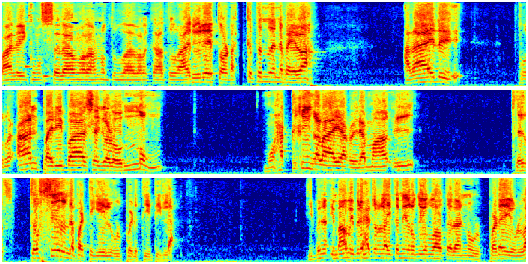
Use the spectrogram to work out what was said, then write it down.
വാലൈക്കും അസ്സലാം വറഹമത്തുള്ള വർക്കാത്തു ആരൂരെ തുടക്കത്തിൽ നിന്ന് തന്നെ പേവ. അതായത് ഖുർആൻ പരിഭാഷകളൊന്നും മുഹക്കിങ്ങളായ ഉലമാ തഫ്സീറിന്റെ പട്ടികയിൽ ഉൾപ്പെടുത്തിയിട്ടില്ല. ഇബ്ന ഇമാം ഇബ്നു ഐത്തമീർ റബിയുള്ള ഉൾപ്പെടെയുള്ള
